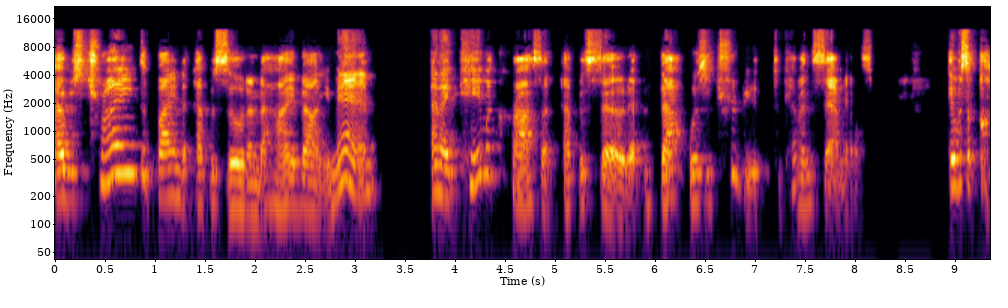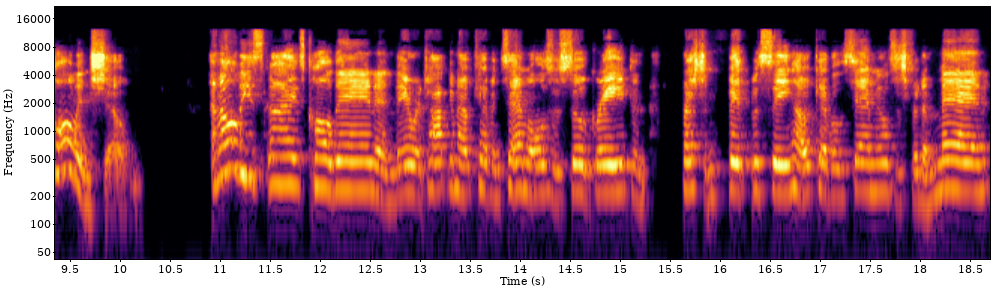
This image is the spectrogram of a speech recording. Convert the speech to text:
I was trying to find an episode on the high value man, and I came across an episode that was a tribute to Kevin Samuels. It was a call in show. And all these guys called in and they were talking how Kevin Samuels is so great. And Fresh and Fit was saying how Kevin Samuels is for the men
